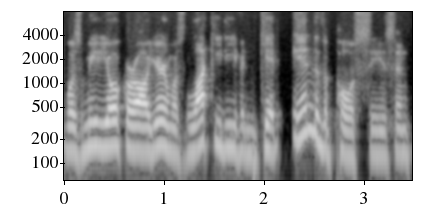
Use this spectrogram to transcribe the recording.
was mediocre all year and was lucky to even get into the postseason.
